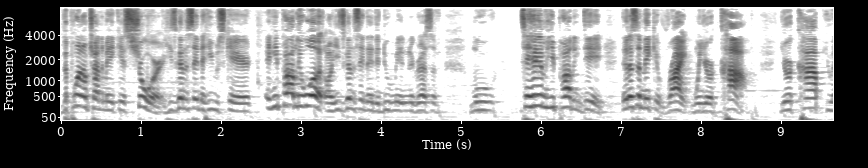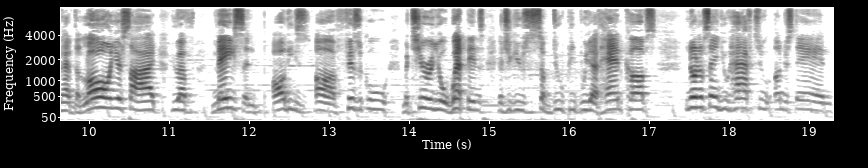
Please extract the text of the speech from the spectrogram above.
the point I'm trying to make is sure he's gonna say that he was scared, and he probably was, or he's gonna say that the dude made an aggressive move. To him, he probably did. That doesn't make it right when you're a cop. You're a cop. You have the law on your side. You have mace and all these uh, physical material weapons that you can use to subdue people. You have handcuffs. You know what I'm saying? You have to understand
